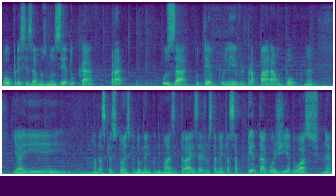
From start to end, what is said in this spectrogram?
ou precisamos nos educar para usar o tempo livre, para parar um pouco, né? E aí uma das questões que o Domênico de Masi traz é justamente essa pedagogia do ócio, né?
